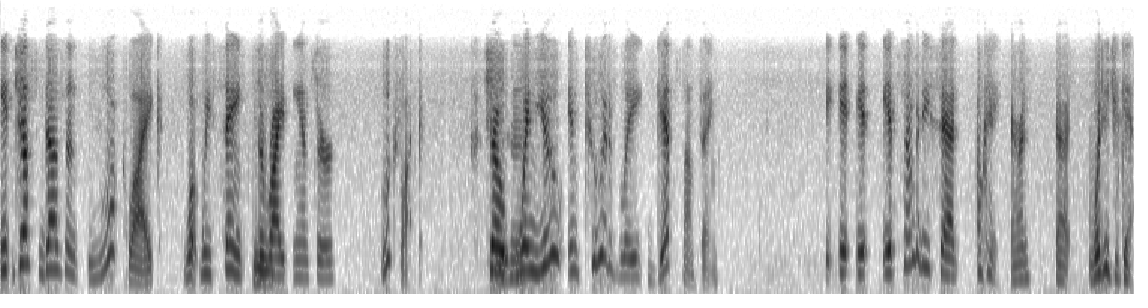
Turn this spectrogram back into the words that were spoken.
It just doesn't look like what we think mm. the right answer looks like. So mm-hmm. when you intuitively get something, it, it, if somebody said, "Okay, Erin, uh, what did you get?"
